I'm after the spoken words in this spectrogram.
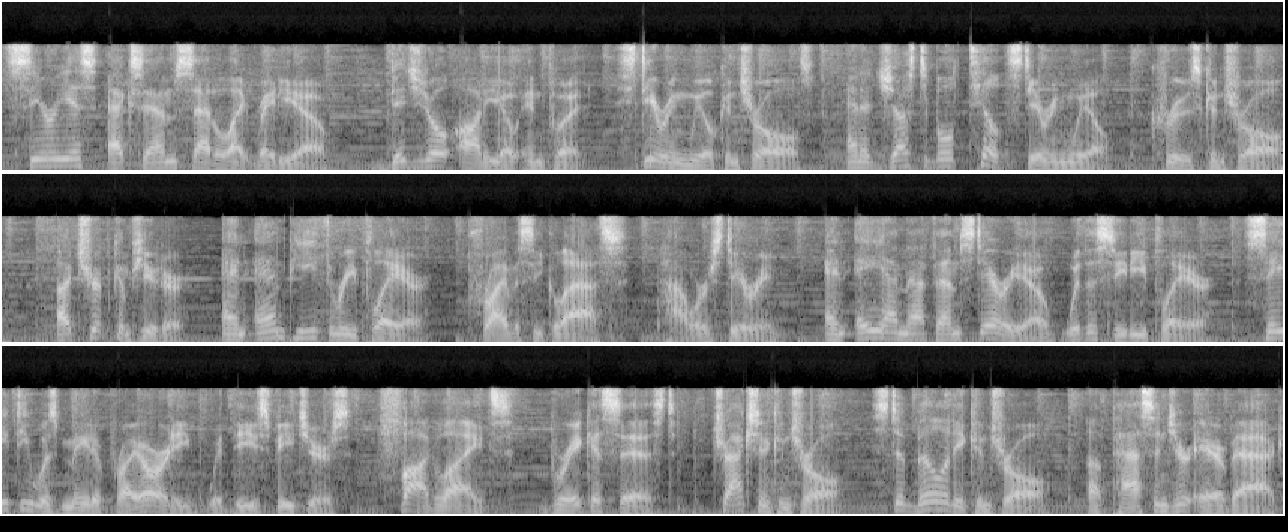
Sirius XM satellite radio, digital audio input, steering wheel controls, an adjustable tilt steering wheel, cruise control, a trip computer, an MP3 player, privacy glass, power steering, an AM FM stereo with a CD player. Safety was made a priority with these features. Fog lights, brake assist, traction control, stability control, a passenger airbag,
